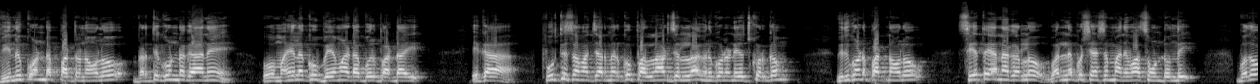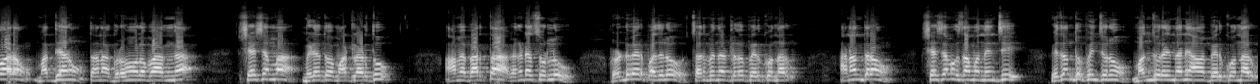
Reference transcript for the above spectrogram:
వినుకొండ పట్టణంలో బ్రతికుండగానే ఓ మహిళకు బీమా డబ్బులు పడ్డాయి. ఇక పూర్తి సమాచారం మేరకు పల్నాడు జిల్లా వినుకొండ నియోజకవర్గం వినుకొండ పట్టణంలో సీతయ్య నగర్లో వల్లెపు శేషమ్మ నివాసం ఉంటుంది. బుధవారం మధ్యాహ్నం తన గృహంలో భాగంగా శేషమ్మ మీడియాతో మాట్లాడుతూ ఆమె భర్త వెంకటేశ్వర్లు రెండు వేల పదిలో చనిపోయినట్లుగా పేర్కొన్నారు. అనంతరం శేషమ్మకు సంబంధించి వితంతు పింఛను మంజూరైందని ఆమె పేర్కొన్నారు.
